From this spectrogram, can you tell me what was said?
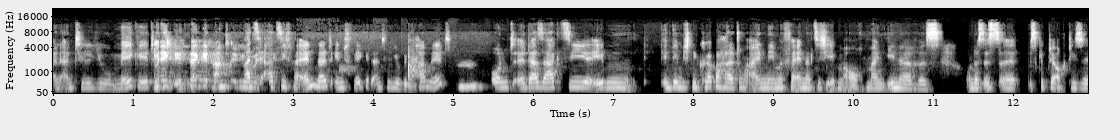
it until you make it. Make it, fake it until you hat, make it. Hat sie verändert in fake it until you become it. Mhm. Und äh, da sagt sie eben, indem ich eine Körperhaltung einnehme, verändert sich eben auch mein Inneres. Und das ist, äh, es gibt ja auch diese,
